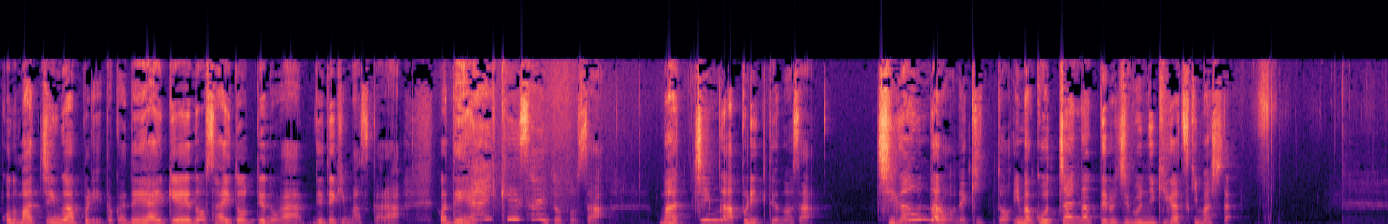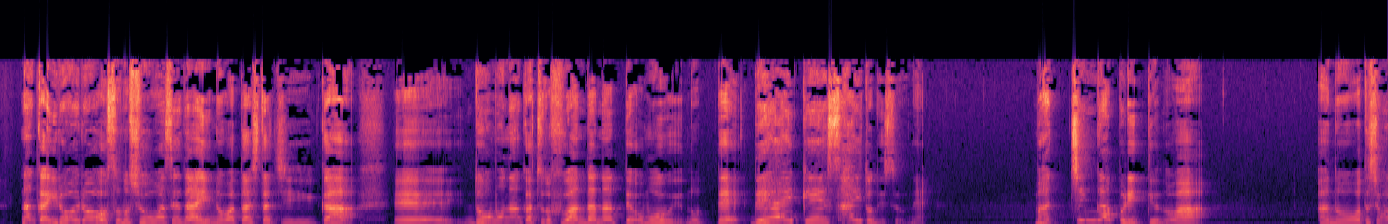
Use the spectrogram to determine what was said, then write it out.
このマッチングアプリとか出会い系のサイトっていうのが出てきますから、これ出会い系サイトとさ、マッチングアプリっていうのはさ、違うんだろうね、きっと。今、ごっちゃになってる自分に気がつきました。なんかいろいろその昭和世代の私たちが、えー、どうもなんかちょっと不安だなって思うのって、出会い系サイトですよね。マッチングアプリっていうのは、あの、私も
